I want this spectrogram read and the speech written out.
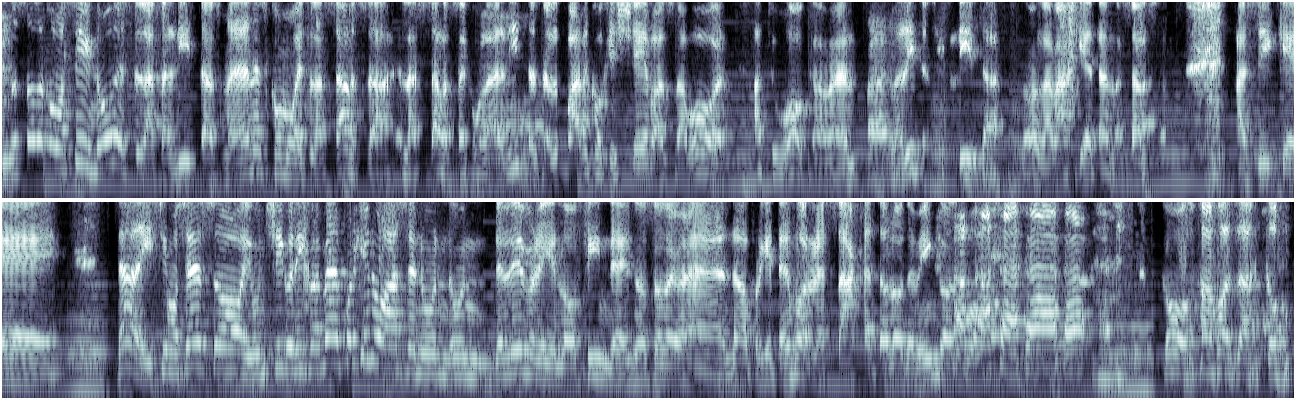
Y nosotros como sí, no es las alitas, man, es como es la salsa, la salsa, como las alitas del barco que lleva sabor a tu boca, man. La alita es una alita, ¿no? La magia está en la salsa. Así que, nada, hicimos eso y un chico dijo, man, ¿por qué no hacen un, un delivery en los fines? Nosotros, "Ah, no, porque tenemos resaca todos los domingos. ¿Cómo, cómo vamos a, cómo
